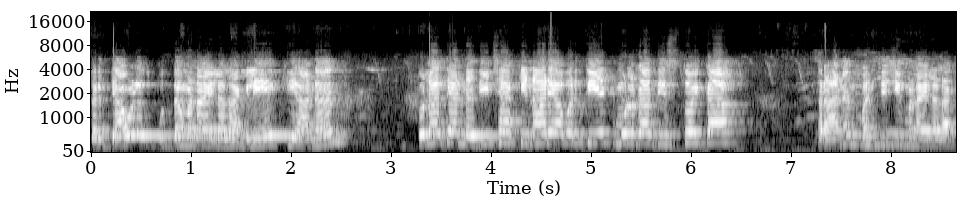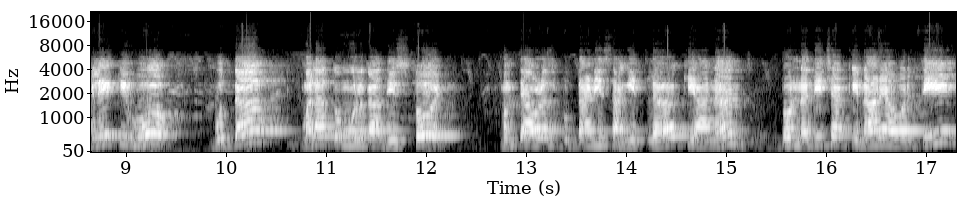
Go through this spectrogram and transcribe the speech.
तर त्यावेळेस बुद्ध म्हणायला लागले की आनंद तुला त्या नदीच्या किनाऱ्यावरती एक मुलगा दिसतोय का? तर आनंद भंतीजी म्हणायला लागले की हो बुद्ध मला तो मुलगा दिसतोय. मग त्यावेळेस बुद्धांनी सांगितलं की आनंद तो नदीच्या किनाऱ्यावरती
